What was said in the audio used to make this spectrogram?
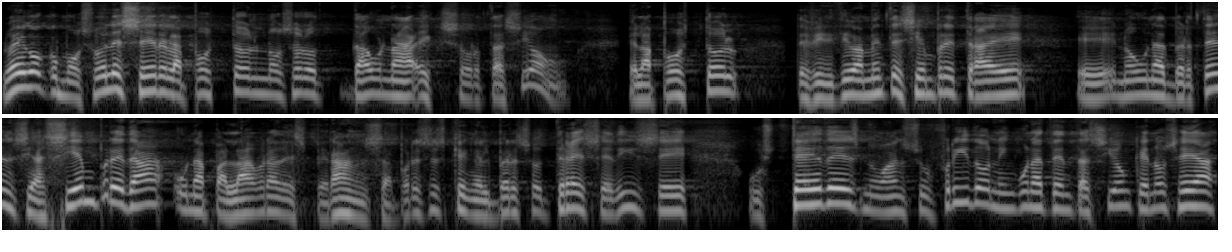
Luego, como suele ser, el apóstol no solo da una exhortación, el apóstol definitivamente siempre trae eh, no una advertencia, siempre da una palabra de esperanza. Por eso es que en el verso 13 dice, ustedes no han sufrido ninguna tentación que no sea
